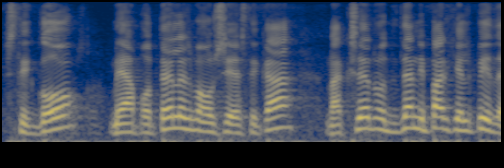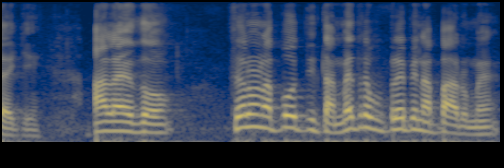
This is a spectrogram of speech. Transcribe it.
στην Κο, με αποτέλεσμα ουσιαστικά να ξέρουν ότι δεν υπάρχει ελπίδα εκεί. Αλλά εδώ Θέλω να πω ότι τα μέτρα που πρέπει να πάρουμε,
